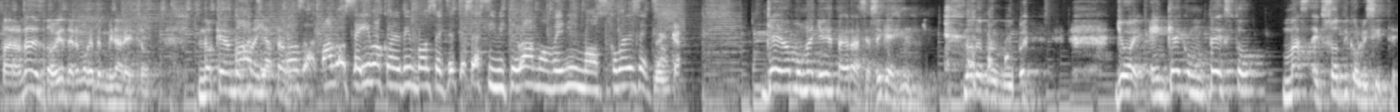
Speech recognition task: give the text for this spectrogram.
Para nada todavía tenemos que terminar esto. Nos quedan dos No, ya estamos. vamos, vamos, seguimos con el ping-pong sexo. Esto es así, viste, vamos, venimos, como en el sexo. Ya llevamos un año en esta gracia, así que no te preocupes. Joey, ¿en qué contexto más exótico lo hiciste?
